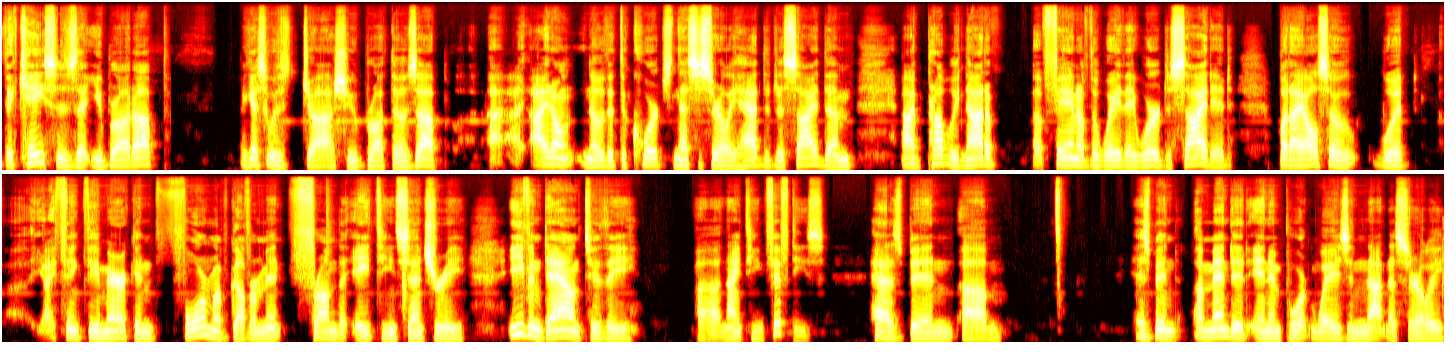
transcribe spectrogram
the, cases that you brought up. I guess it was Josh who brought those up. I, I don't know that the courts necessarily had to decide them. I'm probably not a, a fan of the way they were decided, but I also would I think the American form of government from the 18th century, even down to the uh, 1950s, has been um, has been amended in important ways and not necessarily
